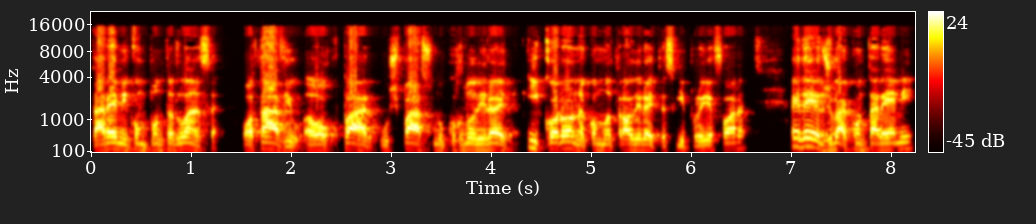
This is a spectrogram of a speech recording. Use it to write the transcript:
Taremi como ponta de lança, Otávio a ocupar o espaço no corredor direito e Corona como lateral direito a seguir por aí afora. A ideia de jogar com Taremi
